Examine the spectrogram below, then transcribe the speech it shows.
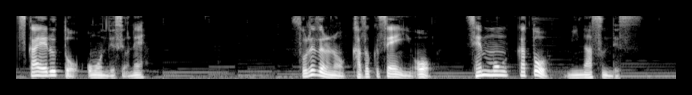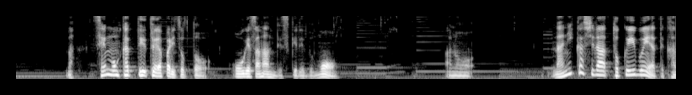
使えると思うんですよね。それぞれの家族繊維を専門家とみなすんです。まあ、専門家っていうとやっぱりちょっと大げさなんですけれども、あの、何かしら得意分野って必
